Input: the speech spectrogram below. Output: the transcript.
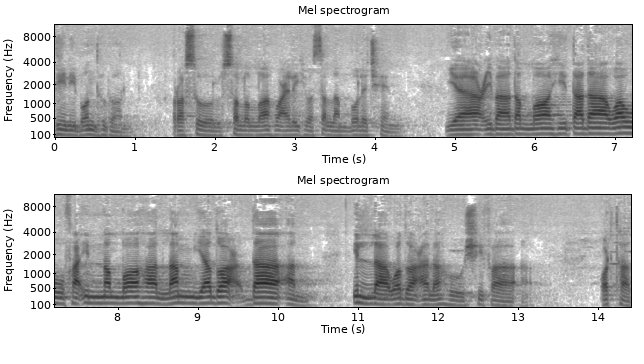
দিনী বন্ধুগণ, রসুল ওয়াসাল্লাম বলেছেন, ইয়া শিফা অর্থাৎ,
